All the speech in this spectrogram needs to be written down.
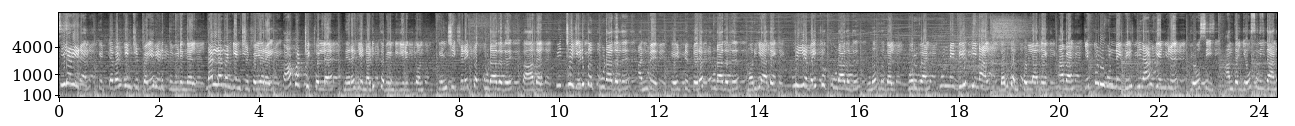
சிலரிடம் கெட்டவன் என்று பெயர் எடுத்து விடுங்கள். நல்லவன் என்ற பெயரை காப்பாற்றிக் கொள்ள நிறைய நடிக்க வேண்டியிருக்கும். கெஞ்சி கிடைக்க கூடாதது காதல் பிச்சை எடுக்க கூடாதது அன்பு கேட்டு பெறக்கூடாதது மரியாதை புரிய வைக்க கூடாதது உணர்வுகள். ஒருவன் உன்னை வீழ்த்தினால் வருத்தம் கொள்ளாதே. அவன் எப்படி உன்னை வீழ்த்தினான் என்று யோசி. அந்த யோசனைதான்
